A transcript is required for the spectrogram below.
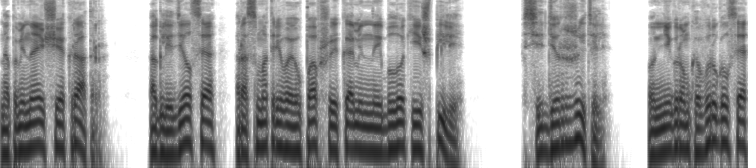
напоминающее кратер. Огляделся, рассматривая упавшие каменные блоки и шпили. «Вседержитель!» Он негромко выругался,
